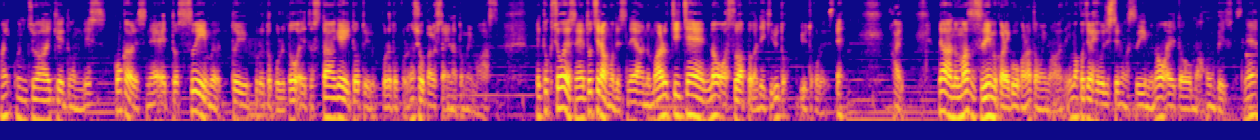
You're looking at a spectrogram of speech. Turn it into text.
はい、こんにちは、IK ドンです。今回はですね、えっと、SWIM というプロトコルと、えっと、Stargate というプロトコルの紹介をしたいなと思います。え特徴はですね、どちらもですね、あの、マルチチェーンのスワップができるというところですね。はい。では、あの、まず SWIM からいこうかなと思います。今こちら表示しているのが SWIM の、えっと、まあ、ホームページですね。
